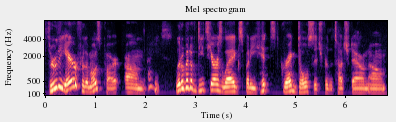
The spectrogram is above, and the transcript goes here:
through the air for the most part. Um, Nice. little bit of DTR's legs, but he hits Greg Dulcich for the touchdown. Um,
